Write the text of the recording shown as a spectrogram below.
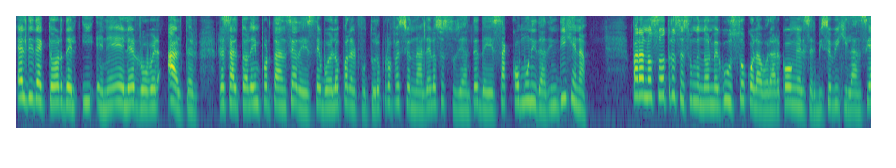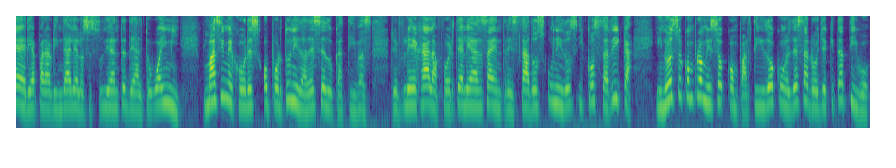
El director del INL, Robert Alter, resaltó la importancia de este vuelo para el futuro profesional de los estudiantes de esa comunidad indígena. Para nosotros es un enorme gusto colaborar con el Servicio de Vigilancia Aérea para brindarle a los estudiantes de Alto Guaymí más y mejores oportunidades educativas. Refleja la fuerte alianza entre Estados Unidos y Costa Rica y nuestro compromiso compartido con el desarrollo equitativo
